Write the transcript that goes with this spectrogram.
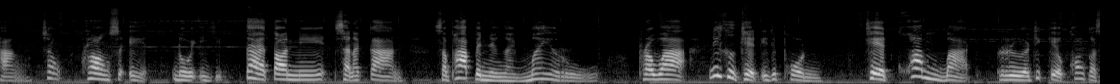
ทางช่องคลองสเอตโดยอียิปต์แต่ตอนนี้สถานการณ์สภาพเป็นยังไงไม่รู้ เพราะว่านี่คือเขตอิทธิพล เขตคว่ำบาตร เรือที่เกี่ยวข้องกับ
